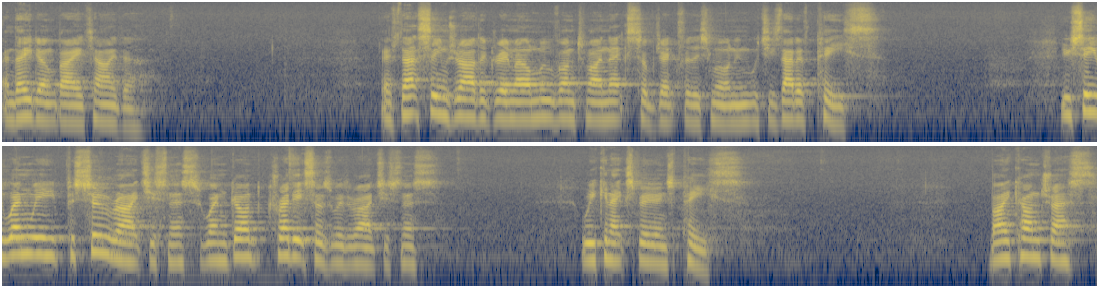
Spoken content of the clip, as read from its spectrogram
And they don't buy it either. If that seems rather grim, I'll move on to my next subject for this morning, which is that of peace. You see, when we pursue righteousness, when God credits us with righteousness, we can experience peace. By contrast,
